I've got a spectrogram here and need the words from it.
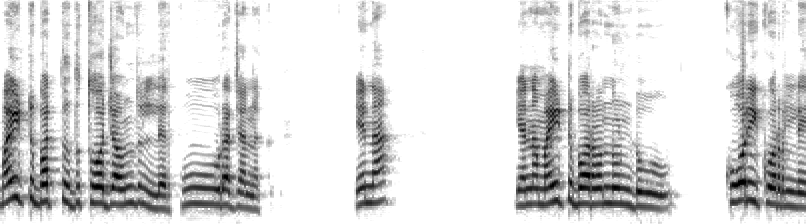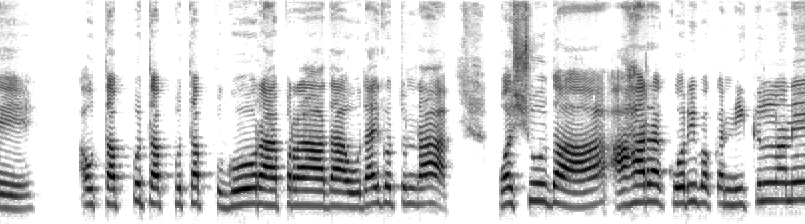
ಮೈಟ್ ಬತ್ತದು ತೋಜ ಒಂದುಲ್ಲರ್ ಪೂರ ಜನಕ್. ಏನ? ಏನ ಮೈಟ್ ಬರೊಂದುಂಡು, ಕೋರಿ ಕೊರ್ಲೆ ಅವು ತಪ್ಪು ತಪ್ಪು ತಪ್ಪು ಘೋರ ಅಪರಾಧ ಉದಾಯ್ ಗೊತ್ತುಂಡ ಪಶುದ ಆಹಾರ ಕೋರಿ ಬೊಕ್ಕ ನಿಖಲ್ನೇ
